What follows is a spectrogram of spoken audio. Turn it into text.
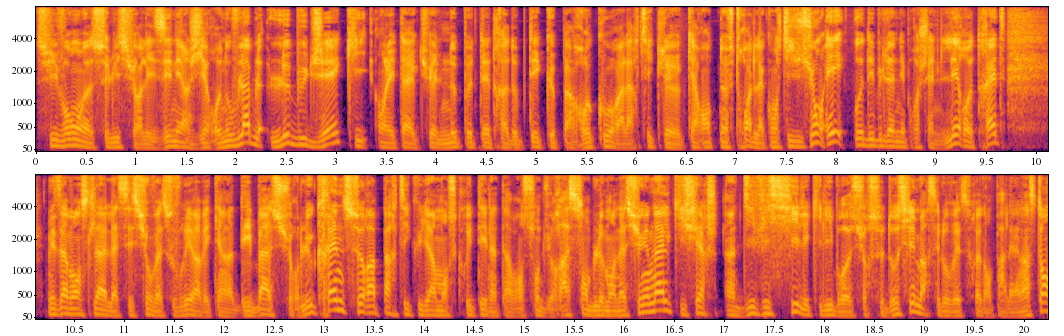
Suivront euh, celui sur les énergies renouvelables, le budget qui, en l'état actuel ne peut être adopté que par recours à l'article 49.3 de la Constitution et au début de l'année prochaine les retraites. Mais avant cela, la session va s'ouvrir avec un débat sur l'Ukraine. Sera particulièrement scrutée l'intervention du Rassemblement national qui cherche un difficile équilibre sur ce dossier. Marcelo Vesfred en parlait à l'instant.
